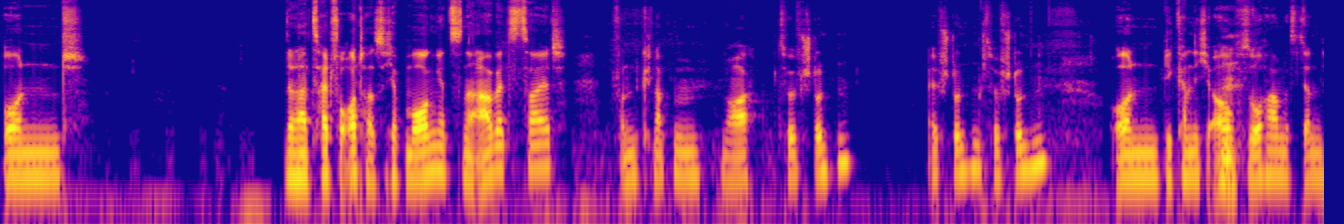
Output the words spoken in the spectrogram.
und dann halt Zeit vor Ort hast. Ich habe morgen jetzt eine Arbeitszeit von knappen, ja, zwölf Stunden, elf Stunden, zwölf Stunden. Und die kann ich auch Hm. so haben, dass ich dann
